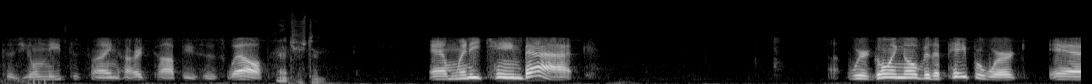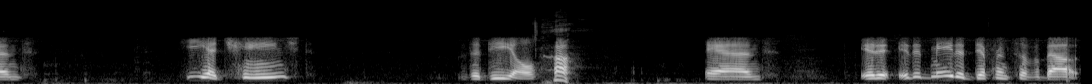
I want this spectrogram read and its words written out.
because you'll need to sign hard copies as well. Interesting. And when he came back, we're going over the paperwork, and he had changed the deal, Huh. and it it had made a difference of about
